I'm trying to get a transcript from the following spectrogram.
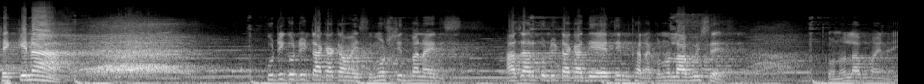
ঠিক কিনা? কোটি কোটি টাকা কামাইছে, মসজিদ বানাই দিছে। হাজার কোটি টাকা দিয়ে এতিমখানা, কোনো লাভ হইছে? কোনো লাভ হয় নাই।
